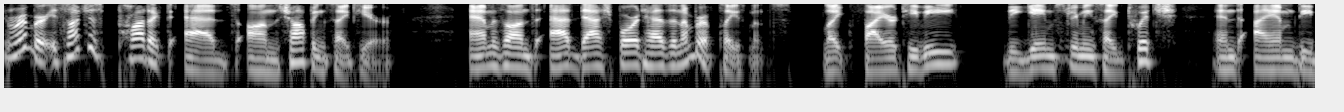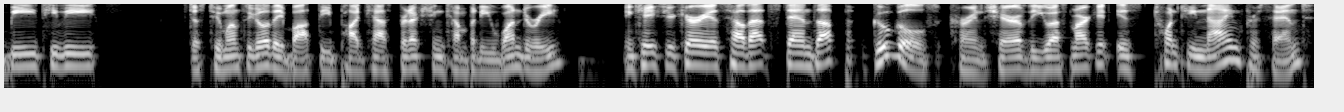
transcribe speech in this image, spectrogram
And remember, it's not just product ads on the shopping site here. Amazon's ad dashboard has a number of placements, like Fire TV, the game streaming site Twitch, and IMDb TV. Just two months ago, they bought the podcast production company Wondery. In case you're curious how that stands up, Google's current share of the US market is 29%.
